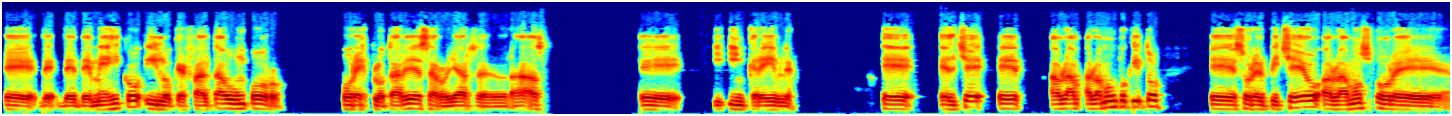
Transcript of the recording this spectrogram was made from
eh, de, de, México y lo que falta aún por, por explotar y desarrollarse, de verdad, eh, increíble. el Che, hablamos un poquito sobre el picheo, hablamos sobre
